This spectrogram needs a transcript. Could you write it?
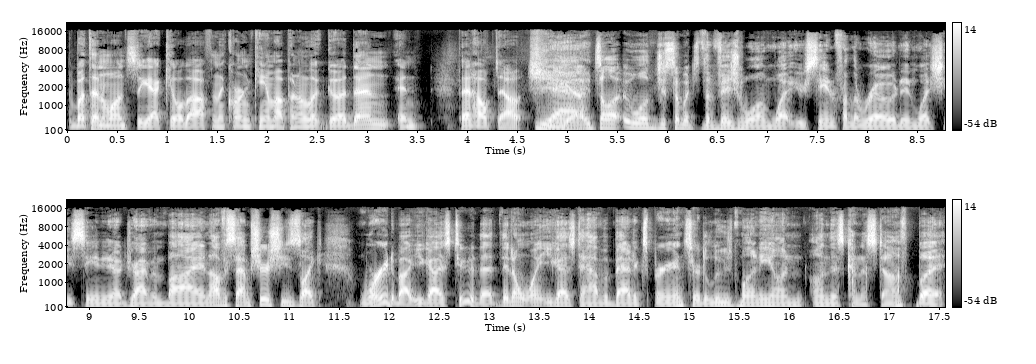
but then once they got killed off and the corn came up and it looked good, then and that helped out. She, yeah, uh, it's all well, just so much the visual and what you're seeing from the road and what she's seeing, you know, driving by. And obviously, I'm sure she's like worried about you guys too, that they don't want you guys to have a bad experience or to lose money on on this kind of stuff. But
